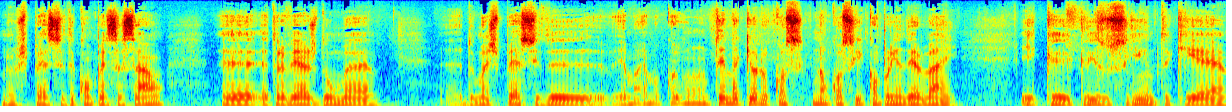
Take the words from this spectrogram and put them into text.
numa espécie de compensação uh, através de uma eh, de uma espécie de é, uma, é um tema que eu não consegui, não consegui compreender bem e que, que, diz o seguinte que é,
